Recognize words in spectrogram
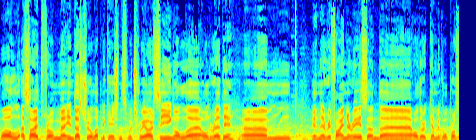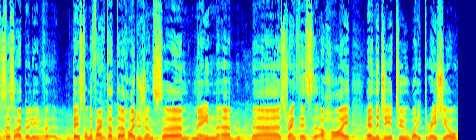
Well, aside from industrial applications, which we are seeing all, already, um, in the refineries and uh, other chemical processes. I believe, based on the fact that uh, hydrogen's um, main uh, strength is a high energy to weight ratio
